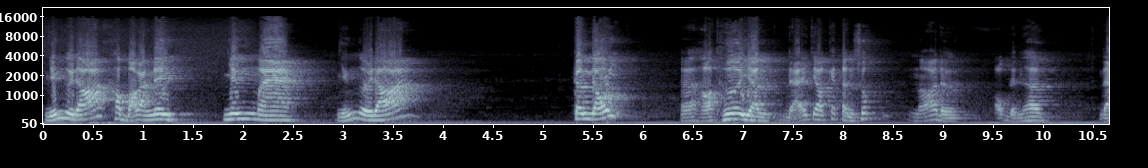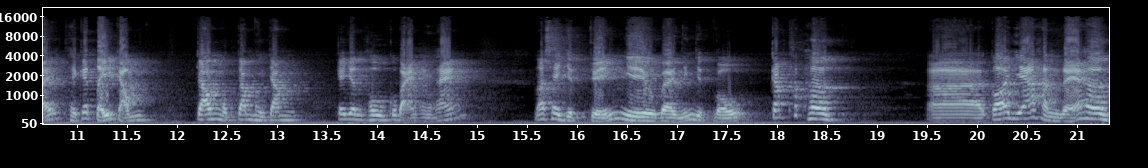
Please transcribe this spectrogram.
những người đó không bỏ bạn đi nhưng mà những người đó cân đối ờ, họ thưa dần để cho cái tần suất nó được ổn định hơn. Đấy thì cái tỷ trọng trong 100% cái doanh thu của bạn hàng tháng nó sẽ dịch chuyển nhiều về những dịch vụ cấp thấp hơn à, có giá thành rẻ hơn.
